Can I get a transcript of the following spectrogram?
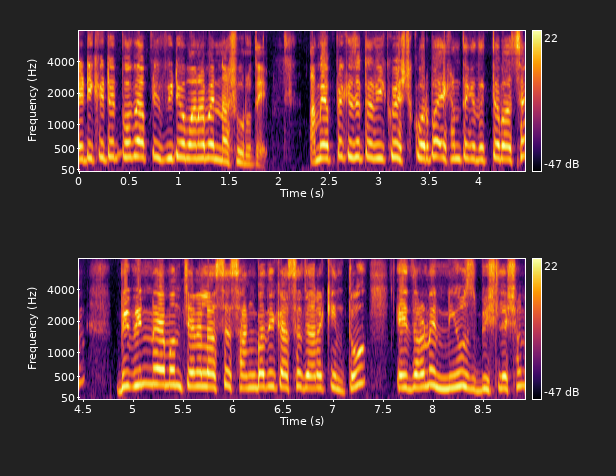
ডেডিকেটেডভাবে আপনি ভিডিও বানাবেন না শুরুতে। আমি আপনাকে যেটা রিকোয়েস্ট করব, এখান থেকে দেখতে পাচ্ছেন, বিভিন্ন এমন চ্যানেল আছে, সাংবাদিক আছে, যারা কিন্তু এই ধরনের নিউজ বিশ্লেষণ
